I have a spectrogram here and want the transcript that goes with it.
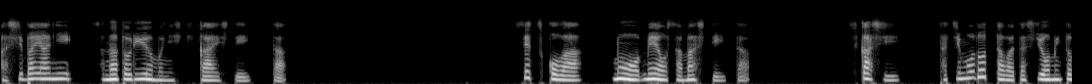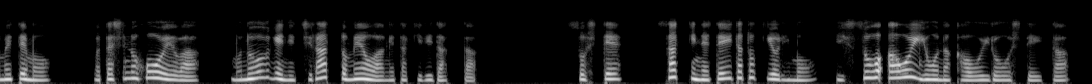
足早にサナトリウムに引き返していった。節子はもう目を覚ましていた。しかし、立ち戻った私を認めても、私の方へは物憂げにちらっと目を上げたきりだった。そして、さっき寝ていた時よりも一層青いような顔色をしていた。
